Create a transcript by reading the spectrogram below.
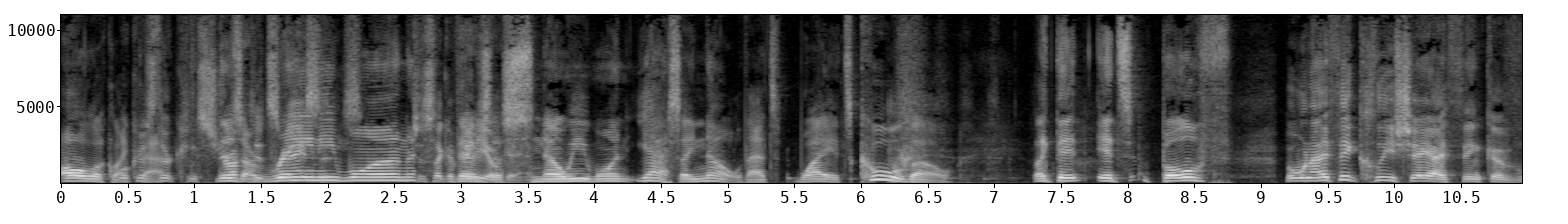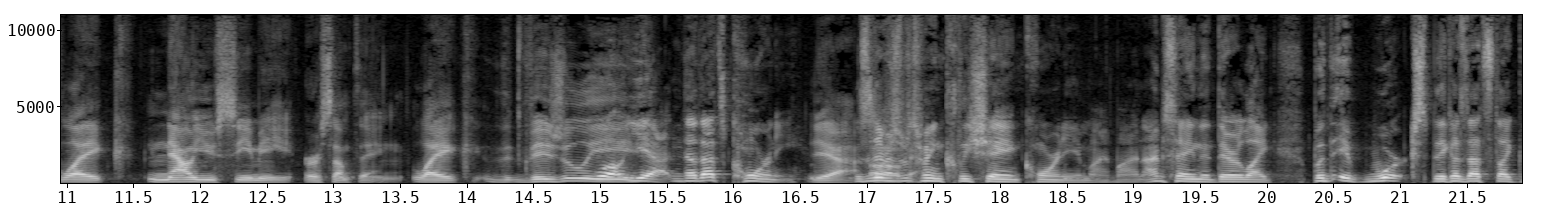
all look like 'cause that. they're constructed There's a rainy spaces, one, just like a there's a game. snowy one. Yes, I know. That's why it's cool though. like that, it's both. But when I think cliche, I think of like "Now You See Me" or something. Like the, visually. Well, yeah, no, that's corny. Yeah. there's a difference Oh, okay. between cliche and corny in my mind. I'm saying that they're like, but it works because that's like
